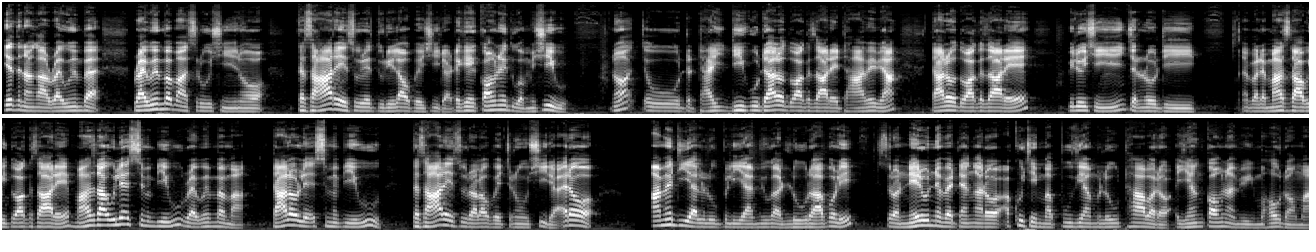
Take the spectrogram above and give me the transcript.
ပြဿနာက right wing back right wing back မှာဆိုလို့ရှိရင်တော့ကစားတယ်ဆိုတဲ့သူတွေလောက်ပဲရှိတာတကယ်ကောင်းတဲ့သူကမရှိဘူးเนาะဟိုဒါဒီကူဒါတော့သွားကစားတယ်ဒါပဲဗျာ ဒါတော့သွားကစားတယ်ပြီးလို့ရှိရင်ကျွန်တော်တို့ဒီအဲဗာလဲ Mazda Wii သွားကစားတယ် Mazda Wii လည်းအဆင်မပြေဘူး right wing back မှာဒါတော့လည်းအဆင်မပြေဘူးကစားတယ်ဆိုတာတော့ပဲကျွန်တော်ရှိတာအဲ့တော့အာမက်ဒီယာလိုလိုပလီယာမျိုးကလိုတာပေါ့လေဆိုတော့ Nero Neverton ကတော့အခုချိန်မှာပူစရာမလိုထားပါတော့အရန်ကောင်းတာမျိုးကြီးမဟုတ်တော့မှ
